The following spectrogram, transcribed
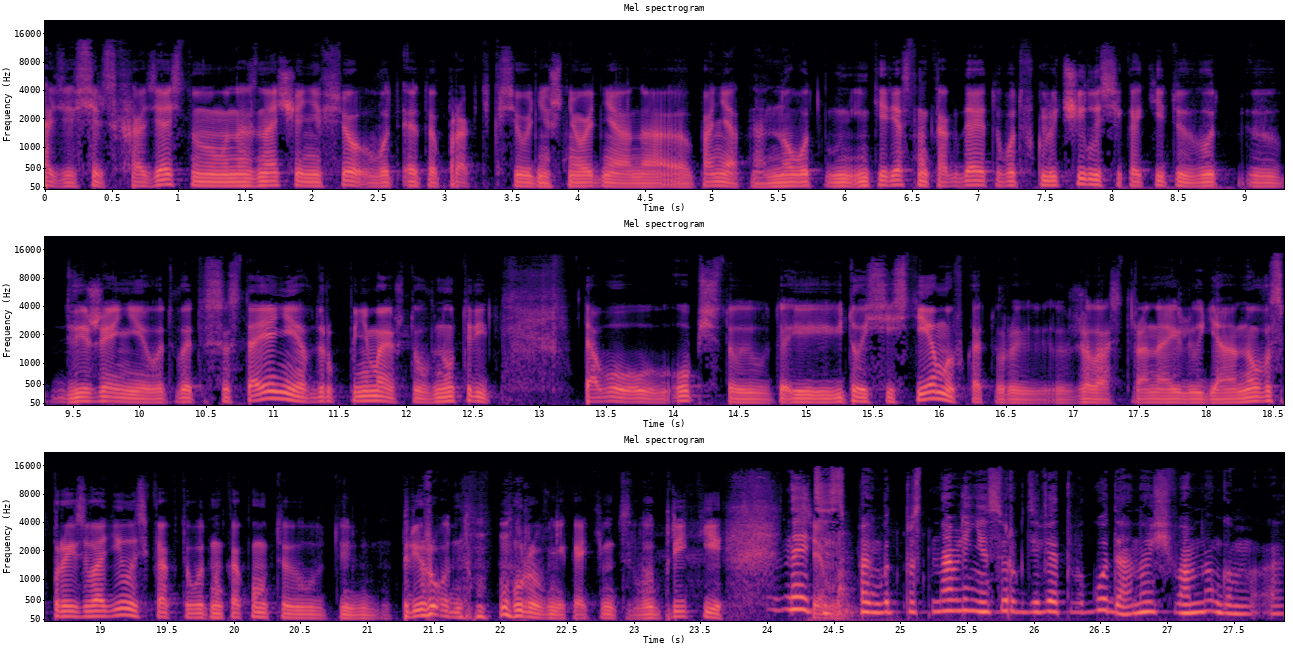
сельскохозяйственного назначения, все вот эта практика сегодняшнего дня, она понятна. Но вот интересно, когда это вот включилось и какие-то вот движения вот в это состояние, я вдруг понимаю, что внутри того общества и, той системы, в которой жила страна и люди, оно воспроизводилось как-то вот на каком-то природном уровне каким-то, вопреки Знаете, всем... вот постановление 49 -го года, оно еще во многом, э,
